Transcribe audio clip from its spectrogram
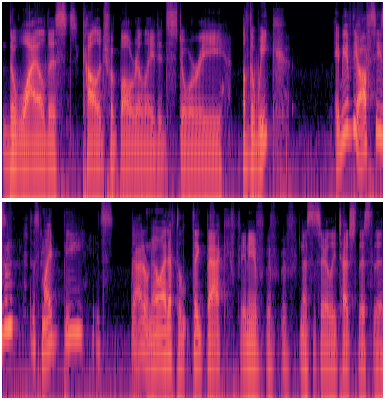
the wildest college football related story of the week, maybe of the off season. This might be. It's I don't know. I'd have to think back if any of if, if necessarily touched this. The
